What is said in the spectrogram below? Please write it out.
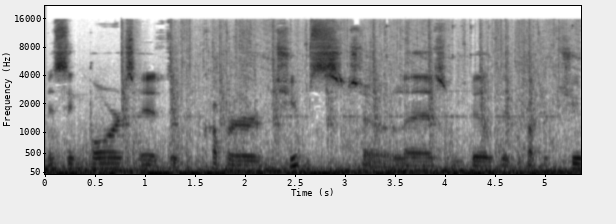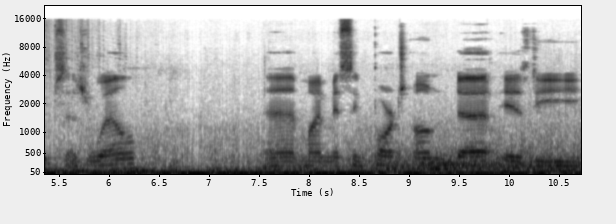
Missing parts is the copper tubes, so let's build the copper tubes as well. Uh, my missing parts on that is the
